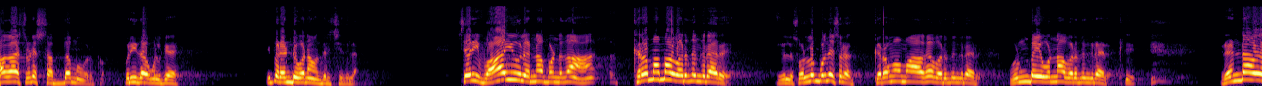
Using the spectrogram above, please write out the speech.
ஆகாசத்துடைய சப்தமும் இருக்கும். புரியுதா உங்களுக்கு? இப்போ ரெண்டு குணம் வந்துருச்சு இதில். சரி வாயுவில் என்ன பண்ணுதான் கிரமமாக வருதுங்கிறாரு. இதில் சொல்லும் பொழுதே கிரமமாக வருதுங்கிறாரு. ஒன் பை ஒன்னாக வருதுங்கிறாரு. ரெண்டாவது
